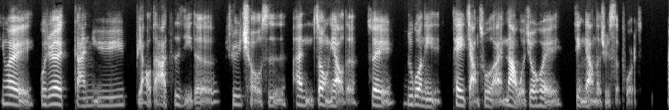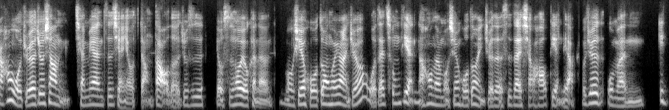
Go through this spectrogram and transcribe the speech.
因为我觉得敢于表达自己的需求是很重要的。所以如果你可以讲出来，那我就会尽量的去 support。然后我觉得，就像前面之前有讲到的，就是有时候有可能某些活动会让你觉得我在充电，然后呢，某些活动你觉得是在消耗电量。我觉得我们一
